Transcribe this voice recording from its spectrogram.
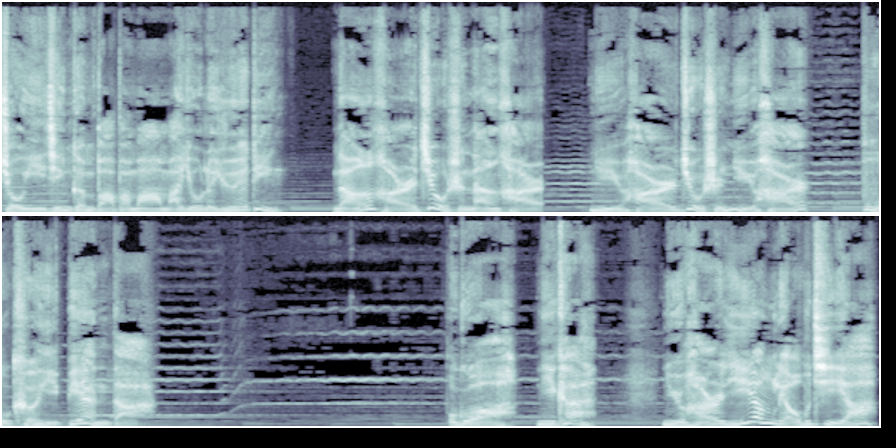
就已经跟爸爸妈妈有了约定，男孩就是男孩，女孩就是女孩，不可以变的。不过你看，女孩一样了不起呀！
